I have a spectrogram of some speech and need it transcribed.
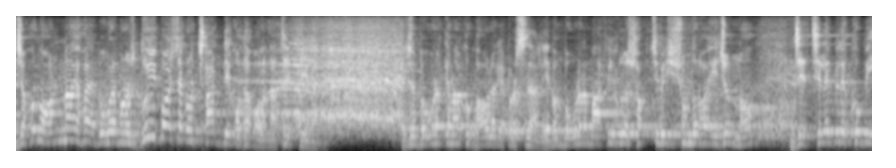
যখন অন্যায় হয়, বগুড়ার মানুষ দুই পয়সা কোনো ছাড় দিয়ে কথা বলে না। ঠিক কিনা? এই জন্য বগুড়াকে আমার খুব ভালো লাগে পার্সোনালি এবং বগুড়ার মাহফিলগুলো সবচেয়ে বেশি সুন্দর হয় এই জন্য যে ছেলেপেলে খুবই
